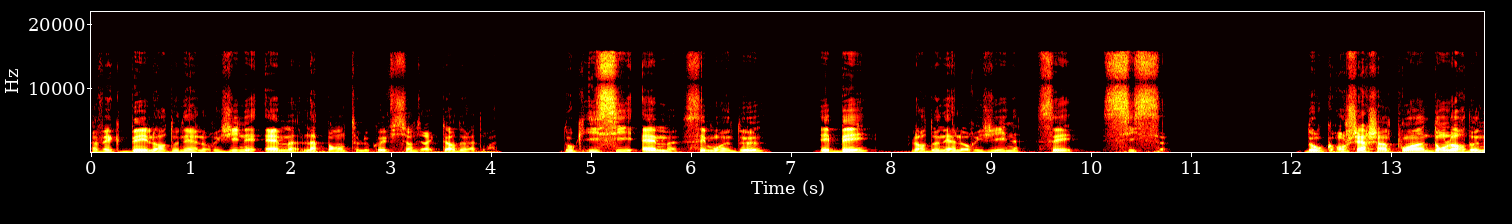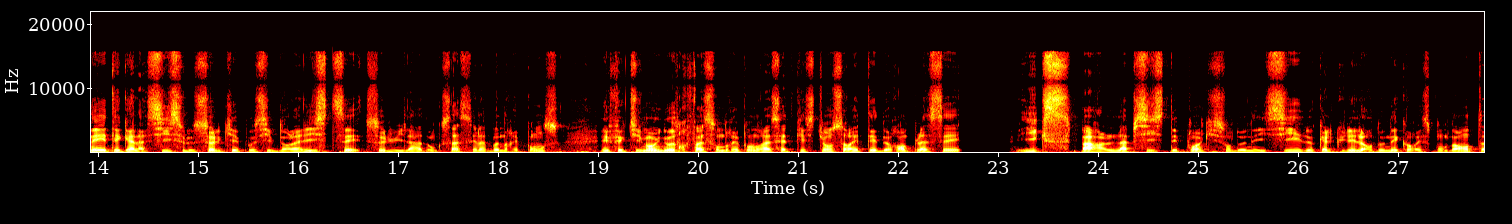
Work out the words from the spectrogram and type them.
avec b l'ordonnée à l'origine et m la pente, le coefficient directeur de la droite. Donc ici, m c'est moins 2 et b, l'ordonnée à l'origine, c'est 6. Donc on cherche un point dont l'ordonnée est égale à 6. Le seul qui est possible dans la liste, c'est celui-là. Donc ça, c'est la bonne réponse. Effectivement, une autre façon de répondre à cette question, ça aurait été de remplacer x par l'abscisse des points qui sont donnés ici, de calculer l'ordonnée correspondante.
